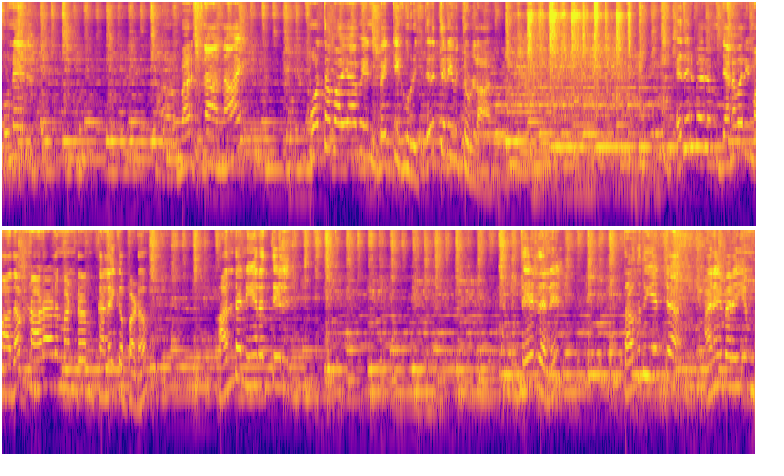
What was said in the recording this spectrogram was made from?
சுனில் வர்ஷ்னா நாய் கோத்தபாயாவின் வெற்றி குறித்து தெரிவித்துள்ளார். எதிர்வரும் ஜனவரி மாதம் நாடாளுமன்றம் கலைக்கப்படும். அந்த நேரத்தில் தேர்தலில் தகுதியற்ற அனைவரையும்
